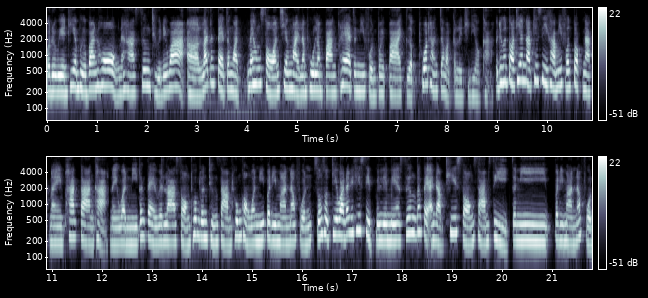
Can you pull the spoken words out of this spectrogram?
บริเวณที่อำเภอบ้านโฮงนะคะ ซึ่งถือได้ว่าอ่าไล่ตั้งแต่จังหวัดแม่ฮ่องสอน เชียงใหม่ลำพูนลำปางแพร่จะมีฝนโปรยปลายเกือบทั่วทั้งจังหวัดกันเลยทีเดียวค่ะ ไปดูกันต่อที่อันดับทีสี่4 ค่ะ มีฝนตกหนักในภาคกลางค่ะ ในวันนี้ตั้งแต่เวลา 2 ทุ่มจนถึง 3 ทุ่มของวันนี้ปริมาณน้ำฝน สูงสุดที่วัดได้อยู่ที่ 10มิลลิเมตรซึ่งตั้งแต่อันดับที่ 2 3 4 จะมีปริมาณน้ำฝน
